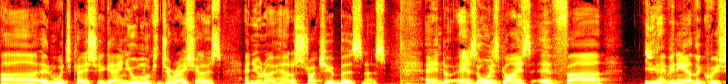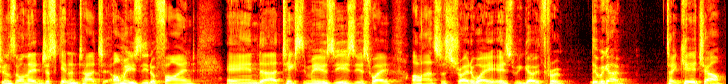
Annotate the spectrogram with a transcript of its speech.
uh, in which case, again, you'll look at your ratios and you'll know how to structure your business. And as always, guys, if uh, you have any other questions on that, just get in touch. I'm easy to find, and uh, texting me is the easiest way. I'll answer straight away as we go through. There we go. Take care. Ciao.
